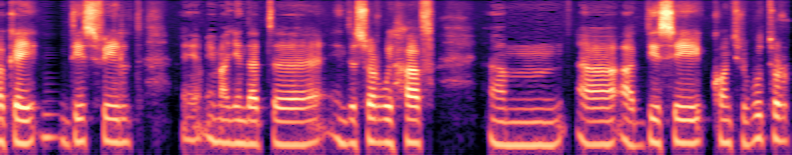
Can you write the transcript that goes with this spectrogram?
Okay, this field, um, imagine that uh, in the source we have um, uh, a DC contributor,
